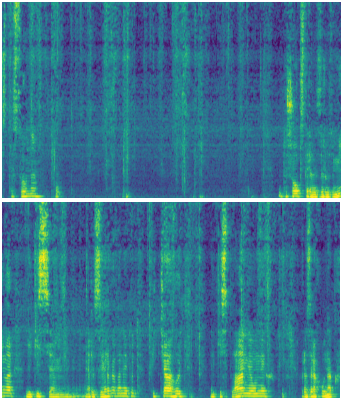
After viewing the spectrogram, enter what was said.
стосовно. Ну, То що обстріли зрозуміло, якісь ем, резерви вони тут підтягують, якісь плани у них, розрахунок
